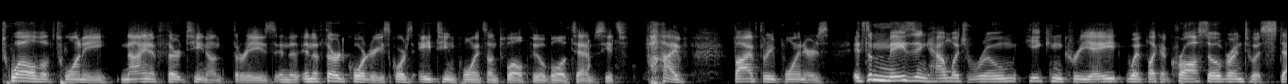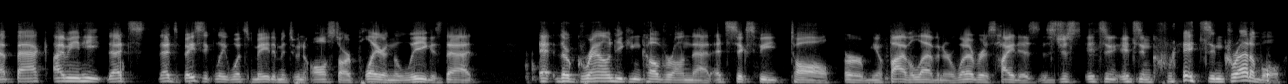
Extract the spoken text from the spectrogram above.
12 of 20, 9 of 13 on threes. In the in the third quarter, he scores 18 points on 12 field goal attempts. He hits five five three pointers. It's amazing how much room he can create with like a crossover into a step back. I mean, he that's that's basically what's made him into an all-star player in the league is that eh, the ground he can cover on that at six feet tall or you know five eleven or whatever his height is is just it's it's inc- it's incredible.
